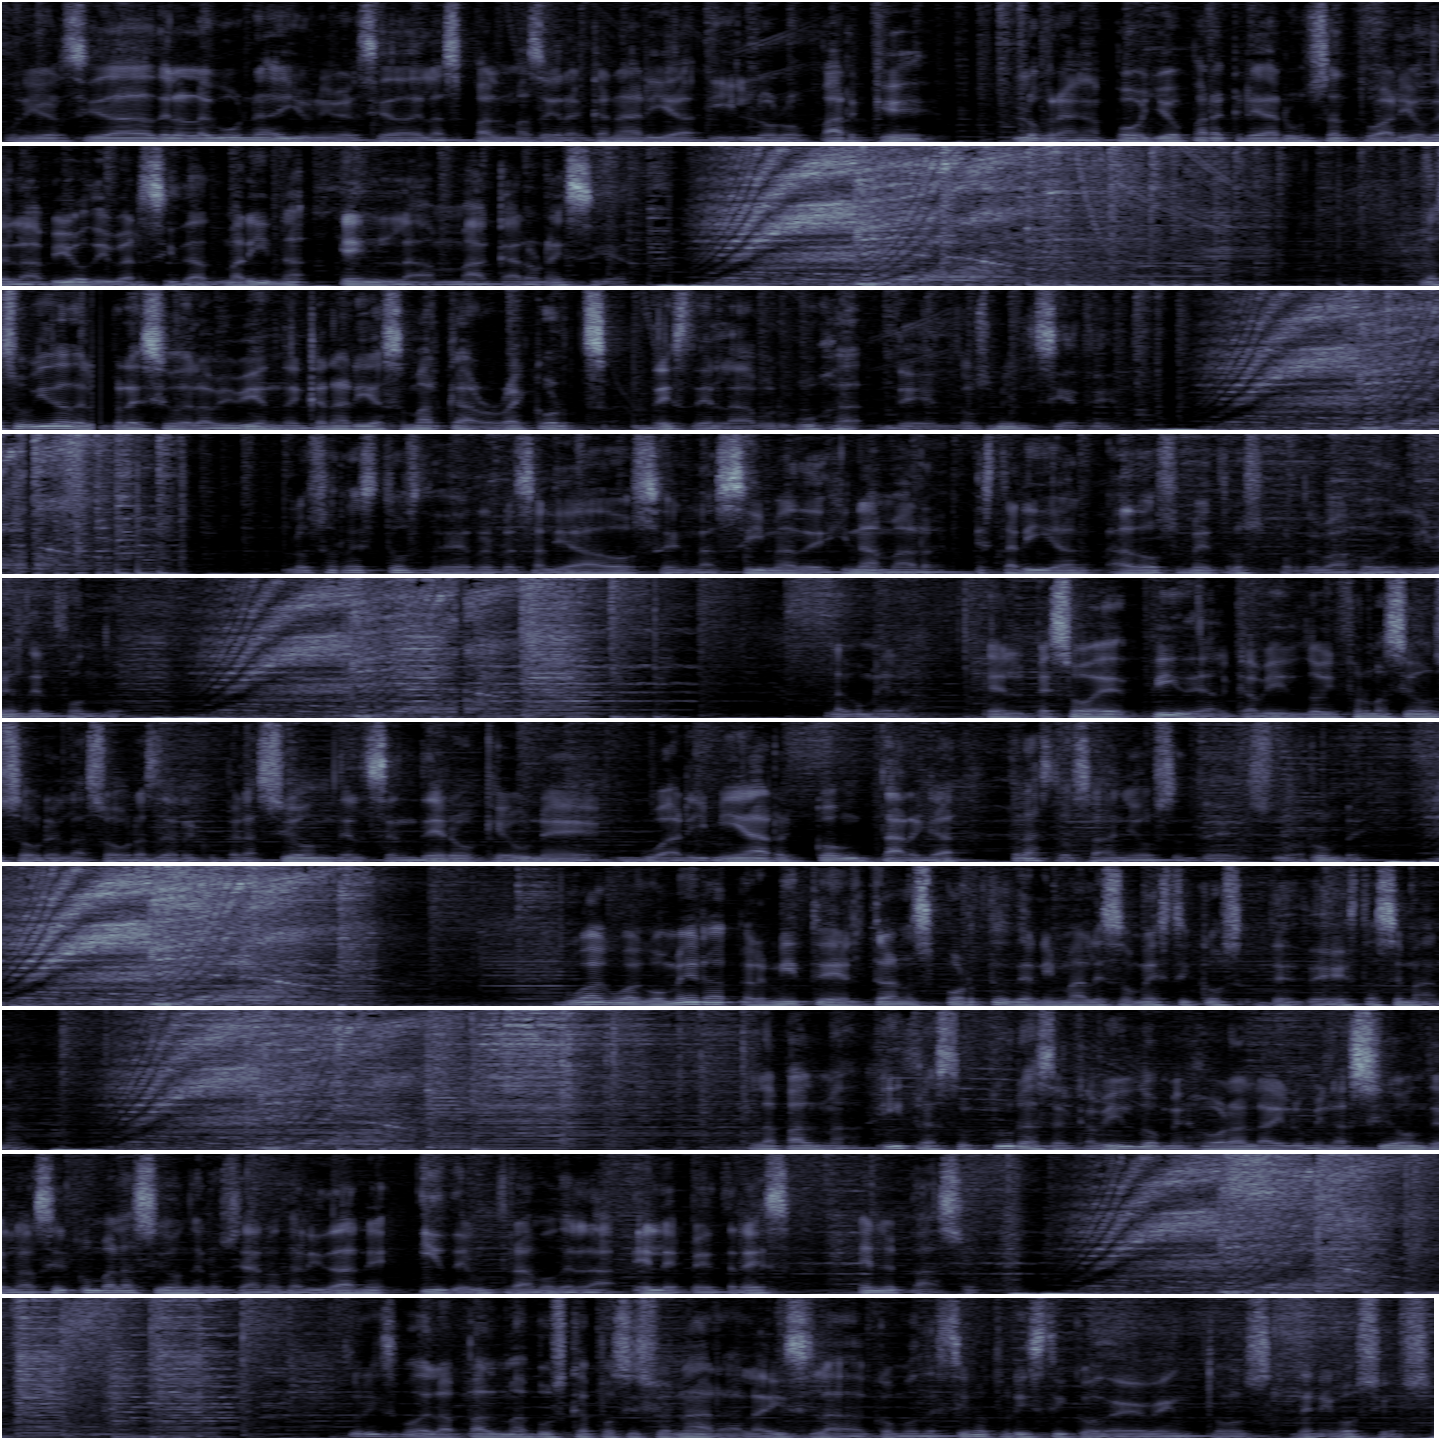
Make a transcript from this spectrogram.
Universidad de La Laguna y Universidad de Las Palmas de Gran Canaria y Loro Parque logran apoyo para crear un santuario de la biodiversidad marina en la Macaronesia. La subida del precio de la vivienda en Canarias marca récords desde la burbuja del 2007. Los restos de represaliados en la cima de Ginamar estarían a dos metros por debajo del nivel del fondo. La Gomera. El PSOE pide al Cabildo información sobre las obras de recuperación del sendero que une Guarimiar con Targa tras dos años de su derrumbe. Guagua Gomera permite el transporte de animales domésticos desde esta semana. La Palma, infraestructuras del Cabildo mejora la iluminación de la circunvalación de los llanos de Aridane y de un tramo de la LP3 en El Paso. Turismo de La Palma busca posicionar a la isla como destino turístico de eventos de negocios.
